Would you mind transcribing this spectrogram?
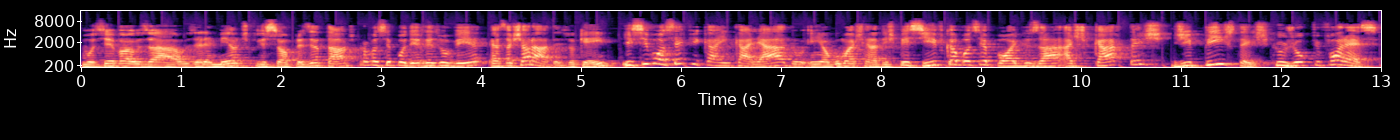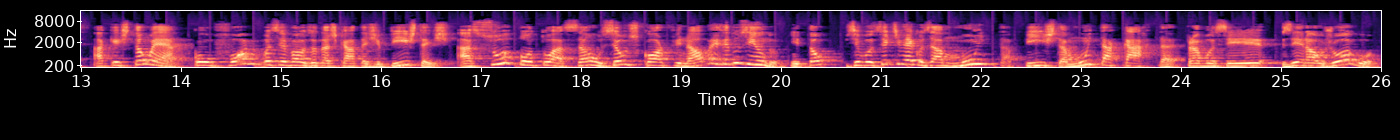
você vai usar os elementos que lhe são apresentados para você poder resolver essas charadas, ok? E se você ficar encalhado em alguma charada específica, você pode usar as cartas de pistas que o jogo te fornece. A questão é, conforme você vai usando as cartas de pistas, a sua pontuação, o seu score final vai reduzindo. Então, se você tiver que usar muita pista, muita carta para você zerar o jogo,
